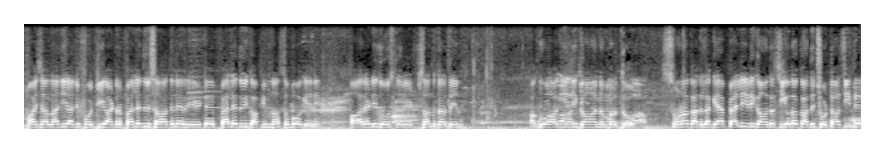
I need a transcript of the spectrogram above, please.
ਮਾਸ਼ਾਅੱਲਾ ਜੀ ਅੱਜ ਫੌਜੀ ਆਰਡਰ ਪਹਿਲੇ ਤੋਂ ਹੀ ਸਾਥ ਨੇ ਰੇਟ ਪਹਿਲੇ ਤੋਂ ਹੀ ਕਾਫੀ ਮੁਨਾਸਬ ਹੋ ਗਏ ਨੇ। ਆਲਰੇਡੀ ਦੋਸਤ ਰੇਟ ਪਸੰਦ ਕਰਦੇ ਨੇ। ਅੱਗੋਂ ਆ ਗਈ ਜੀ ਗਾਂ ਨੰਬਰ 2 ਸੋਹਣਾ ਕੱਦ ਲੱਗਿਆ। ਪਹਿਲੀ ਜਿਹੜੀ ਗਾਂ ਦੱਸੀ ਉਹਦਾ ਕੱਦ ਛੋਟਾ ਸੀ ਤੇ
